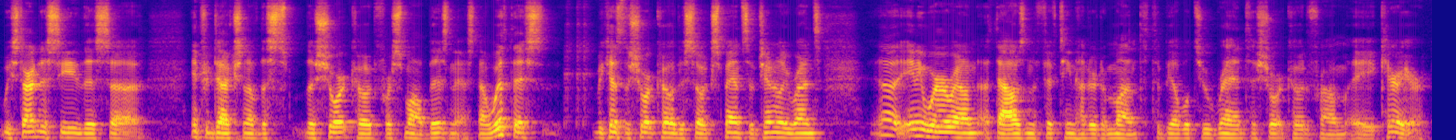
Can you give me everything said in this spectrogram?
we started to see this uh, introduction of the, the short code for small business. Now, with this, because the short code is so expensive, generally runs uh, anywhere around 1000 to 1500 a month to be able to rent a short code from a carrier.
